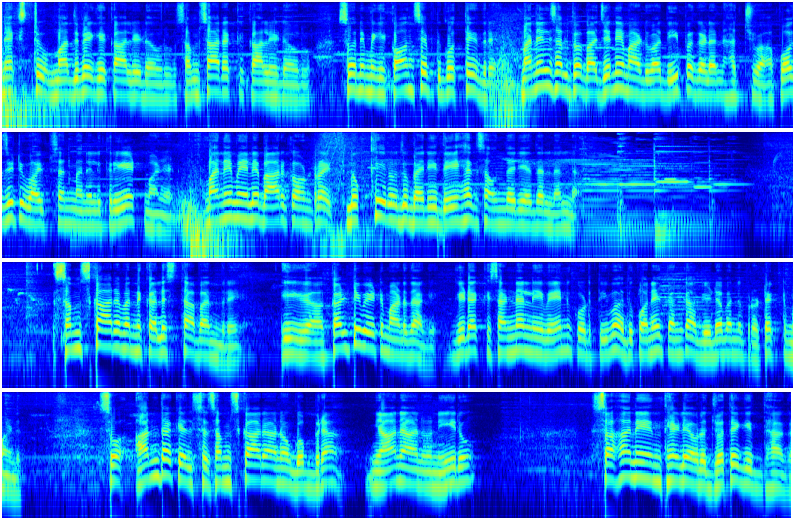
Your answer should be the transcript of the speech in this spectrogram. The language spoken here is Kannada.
ನೆಕ್ಸ್ಟು ಮದುವೆಗೆ ಕಾಲಿಡೋರು, ಸಂಸಾರಕ್ಕೆ ಕಾಲಿಡೋರು. ಸೊ ನಿಮಗೆ ಕಾನ್ಸೆಪ್ಟ್ ಗೊತ್ತಿದ್ರೆ, ಮನೇಲಿ ಸ್ವಲ್ಪ ಭಜನೆ ಮಾಡುವ ದೀಪಗಳನ್ನು ಹಚ್ಚುವ ಪಾಸಿಟಿವ್ ವೈಬ್ಸನ್ನು ಮನೇಲಿ ಕ್ರಿಯೇಟ್ ಮಾಡೋಣ. ಮನೆ ಮೇಲೆ ಬಾರ್ ಕೌಂಟ್ರ್ ಲುಕ್ ಇರೋದು ಬರೀ ದೇಹದ ಸೌಂದರ್ಯದಲ್ಲಲ್ಲ. ಸಂಸ್ಕಾರವನ್ನು ಕಲಿಸ್ತಾ ಬಂದರೆ, ಈಗ ಕಲ್ಟಿವೇಟ್ ಮಾಡಿದಾಗೆ ಗಿಡಕ್ಕೆ ಸಣ್ಣಲ್ಲಿ ನೀವೇನು ಕೊಡ್ತೀವೋ ಅದು ಕೊನೆ ತನಕ ಆ ಗಿಡವನ್ನು ಪ್ರೊಟೆಕ್ಟ್ ಮಾಡುತ್ತೆ. ಸೊ ಅಂಥ ಕೆಲಸ, ಸಂಸ್ಕಾರ ಅನ್ನೋ ಗೊಬ್ಬರ ಜ್ಞಾನ ಅನ್ನೋ ನೀರು ಸಹನೆ ಅಂಥೇಳಿ ಅವರ ಜೊತೆಗಿದ್ದಾಗ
